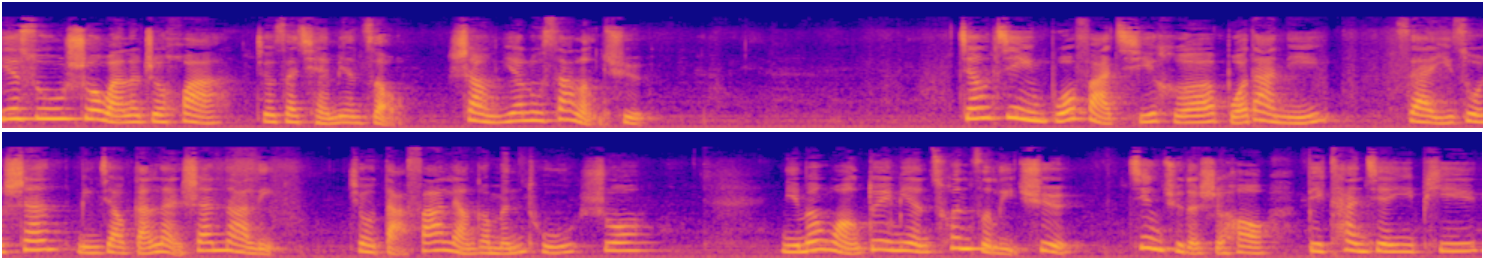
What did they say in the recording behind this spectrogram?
耶稣说完了这话，就在前面走上耶路撒冷去。将近伯法奇和伯大尼，在一座山名叫橄榄山那里，就打发两个门徒说：“你们往对面村子里去，进去的时候必看见一匹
